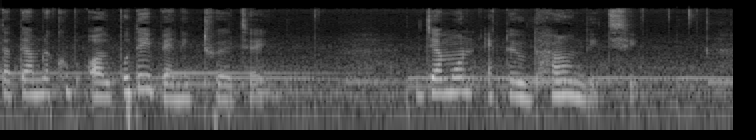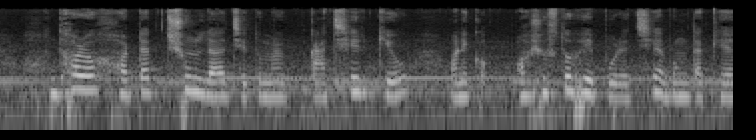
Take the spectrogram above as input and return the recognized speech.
তাতে আমরা খুব অল্পতেই প্যানিকড হয়ে যাই। যেমন একটা উদাহরণ দিচ্ছি। ধরো হঠাৎ শুনলা যে তোমার কাছের কেউ অনেক অসুস্থ হয়ে পড়েছে এবং তাকে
